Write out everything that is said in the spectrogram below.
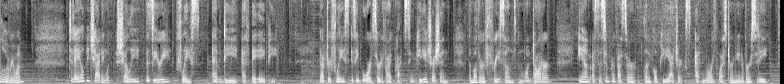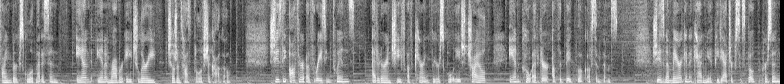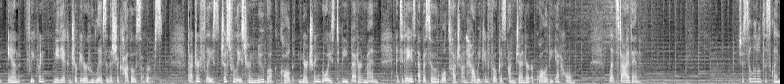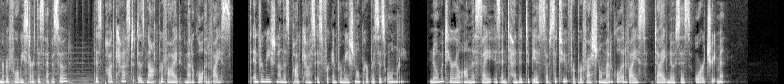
Hello, everyone. Today I'll be chatting with Shelly Vaziri Flais, MD, FAAP. Dr. Flais is a board certified practicing pediatrician, the mother of three sons and one daughter, and assistant professor of clinical pediatrics at Northwestern University, Feinberg School of Medicine, and Ann and Robert H. Lurie Children's Hospital of Chicago. She is the author of Raising Twins, editor in chief of Caring for Your School Aged Child, and co editor of The Big Book of Symptoms. She is an American Academy of Pediatrics spokesperson and frequent media contributor who lives in the Chicago suburbs. Dr. Flais just released her new book called Nurturing Boys to Be Better Men, and today's episode will touch on how we can focus on gender equality at home. Let's dive in. Just a little disclaimer before we start this episode this podcast does not provide medical advice. The information on this podcast is for informational purposes only. No material on this site is intended to be a substitute for professional medical advice, diagnosis, or treatment.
